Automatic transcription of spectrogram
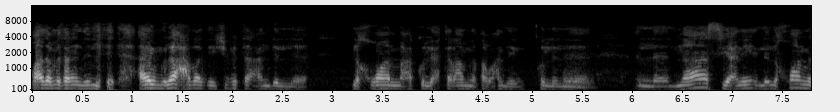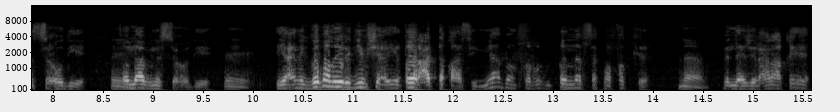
وهذا مثلا اللي هاي الملاحظة اللي شفتها عند ال- الإخوان مع كل احترامنا طبعا لكل إيه. ال- الناس يعني الإخوان من السعودية إيه. طلاب من السعودية إيه. يعني قبل يريد يمشي يطير على التقاسيم يا انطر نفسك مفكه نعم باللهجة العراقية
